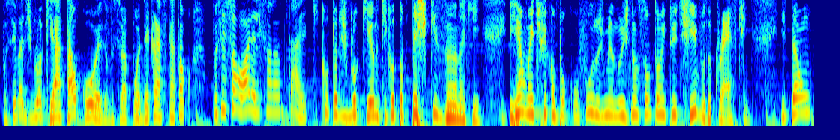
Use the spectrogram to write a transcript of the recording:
você vai desbloquear tal coisa, você vai poder craftar tal coisa. Você só olha e fala, tá, o que, que eu tô desbloqueando, o que, que eu tô pesquisando aqui. E realmente fica um pouco confuso, os menus não são tão intuitivos do crafting. Então,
